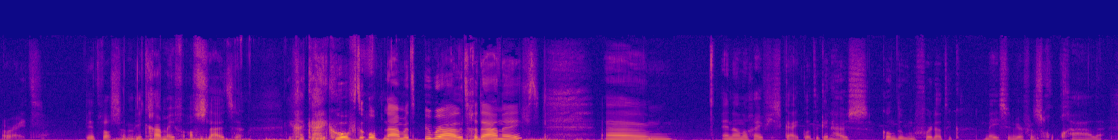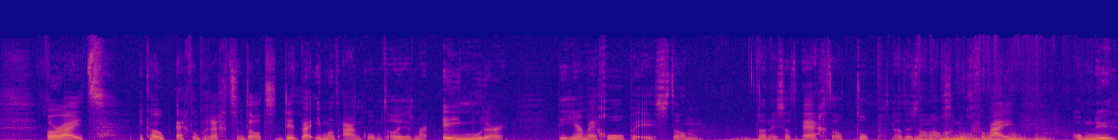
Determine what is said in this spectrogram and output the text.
Alright. Dit was hem. Ik ga hem even afsluiten. Ik ga kijken of de opname het überhaupt gedaan heeft. Um, en dan nog even kijken wat ik in huis kan doen voordat ik Mason weer van school ga halen. Alright. Ik hoop echt oprecht dat dit bij iemand aankomt. Al is het maar één moeder die hiermee geholpen is, dan, dan is dat echt al top. Dat is dan al genoeg voor mij om nu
